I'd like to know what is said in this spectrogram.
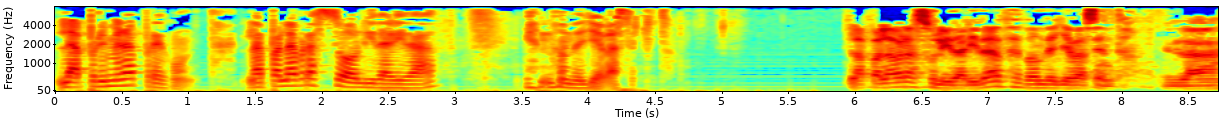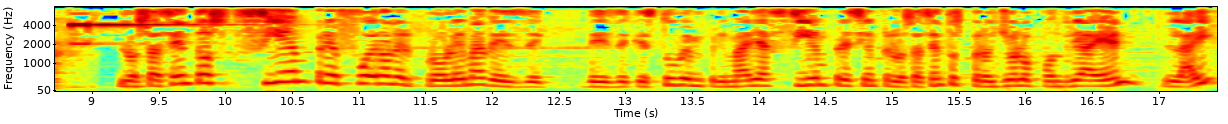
La primera pregunta, la palabra solidaridad, ¿en dónde lleva acento? La palabra solidaridad, ¿dónde lleva acento? En la Los acentos siempre fueron el problema desde, desde que estuve en primaria, siempre, siempre los acentos, pero yo lo pondría en la I.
